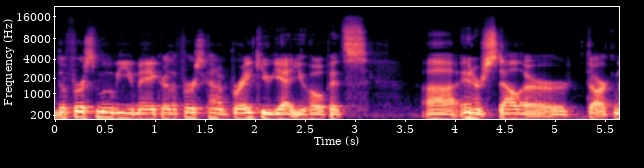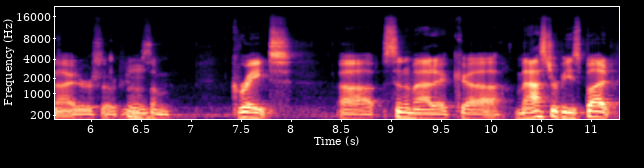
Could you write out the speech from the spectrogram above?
the first movie you make or the first kind of break you get, you hope it's uh, Interstellar or Dark Knight or so, you know, some great uh, cinematic uh, masterpiece. But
